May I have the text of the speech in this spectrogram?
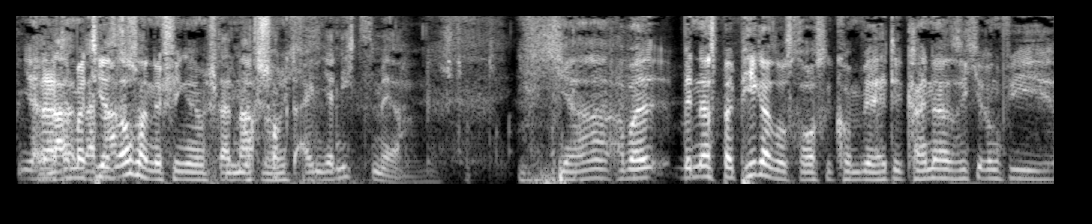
ja, da hatte Matthias auch seine Finger im Spiel. danach schockt einen ja nichts mehr. ich. Ja, aber wenn das bei Pegasus rausgekommen wäre, hätte keiner sich irgendwie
